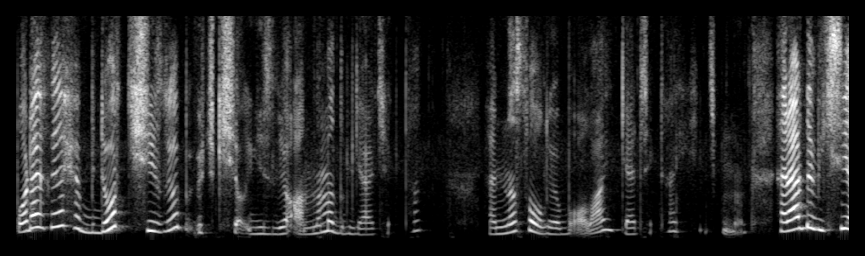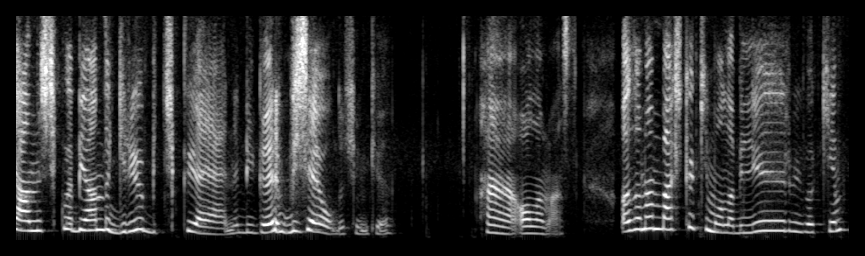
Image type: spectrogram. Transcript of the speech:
Bu arada arkadaşlar bir dört kişi izliyor, bir üç kişi izliyor. Anlamadım gerçekten. Yani nasıl oluyor bu olay gerçekten hiç bilmiyorum. Herhalde bir kişi yanlışlıkla bir anda giriyor bir çıkıyor yani. Bir garip bir şey oldu çünkü. Ha olamaz. O zaman başka kim olabilir? Bir bakayım.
